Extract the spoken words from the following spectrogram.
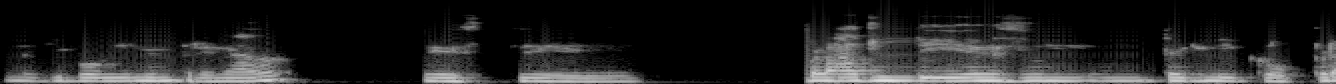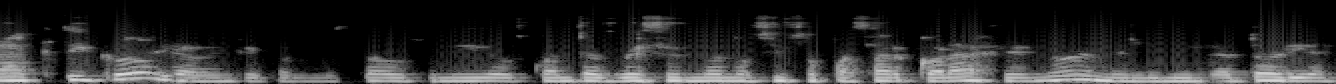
un equipo bien entrenado, este, Bradley es un, técnico práctico, ya ven que con Estados Unidos cuántas veces no nos hizo pasar coraje, ¿no? En eliminatorias.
